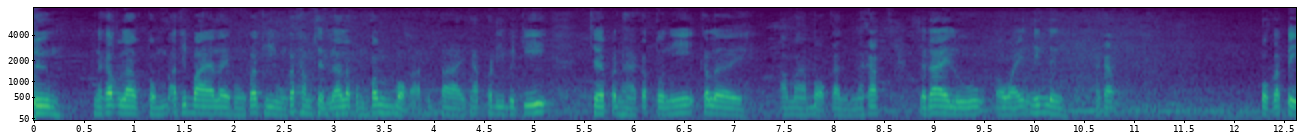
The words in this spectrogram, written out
ลืมนะครับเวลาผมอธิบายอะไรผมก็ทีผมก็ทำเสร็จแล้วแล้วผมก็มาบอกอธิบายครับพอดีเมื่อกี้เจอปัญหากับตัวนี้ก็เลยเอามาบอกกันนะครับ จะได้รู้เอาไว้นิดนึงนะครับ ปกติ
